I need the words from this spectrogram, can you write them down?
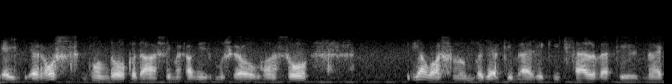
egy rossz gondolkodási mechanizmusról van szó, javaslom, hogy ezek így felvetődnek,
